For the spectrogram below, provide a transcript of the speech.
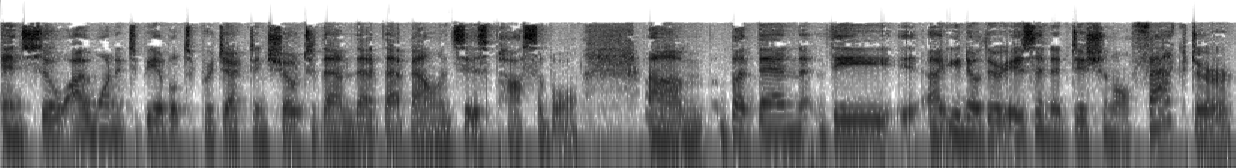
And so I wanted to be able to project and show to them that that balance is possible. Um, but then the, uh, you know, there is an additional factor,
